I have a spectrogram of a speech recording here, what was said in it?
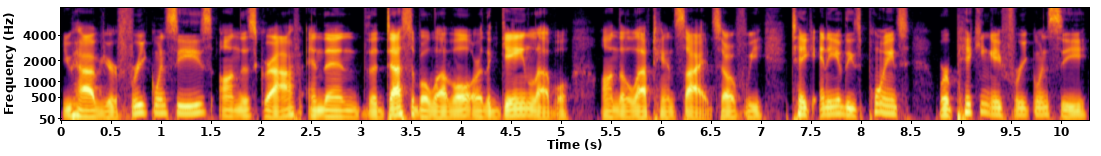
you have your frequencies on this graph and then the decibel level or the gain level on the left hand side. So if we take any of these points, we're picking a frequency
